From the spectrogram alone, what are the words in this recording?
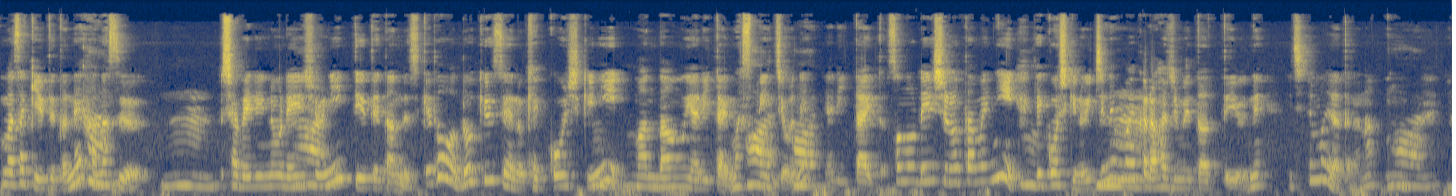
まあ、さっき言ってたね、話すうん。喋りの練習にって言ってたんですけど、同級生の結婚式に漫談をやりたい。まあ、スピーチをね、はい。はいやりたいと。その練習のためにうん、結婚式の1年前から始めたっていうね、1年前だったかな、うん。はい。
